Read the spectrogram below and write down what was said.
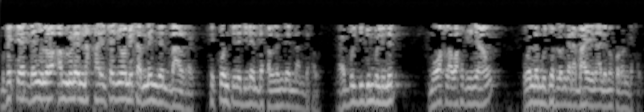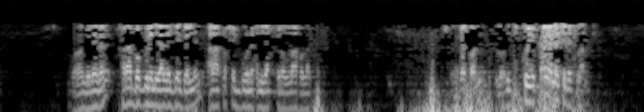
bu fekkee dañ loo am lu leen naqari ca ñoom itam nañ leen baal rek te continuer di leen defal lañ leen daan defal waaye bul di dimbali nit mu wax la wax ju ñaaw wala mu jëf la nga ne bàyyi naa li ma ko doon defal borom bi nee na xanaa bëggu leen yàlla jéggal leen ala tuhibbuna an yaxfira allahu lakum kon loolu jikko yu kawe la ci lislaam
